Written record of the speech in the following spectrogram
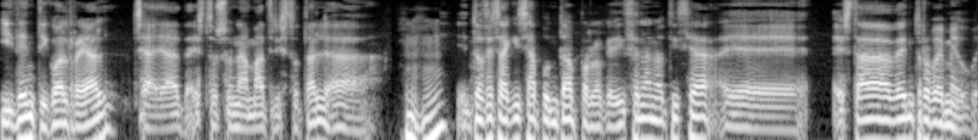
idéntico al real. O sea, ya esto es una matriz total. ya-. Entonces aquí se ha apuntado, por lo que dice la noticia, eh, está dentro BMW.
